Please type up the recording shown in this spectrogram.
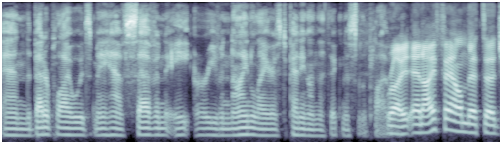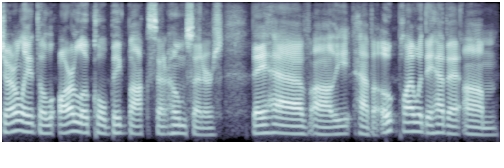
and the better plywoods may have seven, eight, or even nine layers, depending on the thickness of the plywood. Right, and I found that uh, generally at the our local big box center, home centers, they have uh, they have oak plywood. They have a um,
